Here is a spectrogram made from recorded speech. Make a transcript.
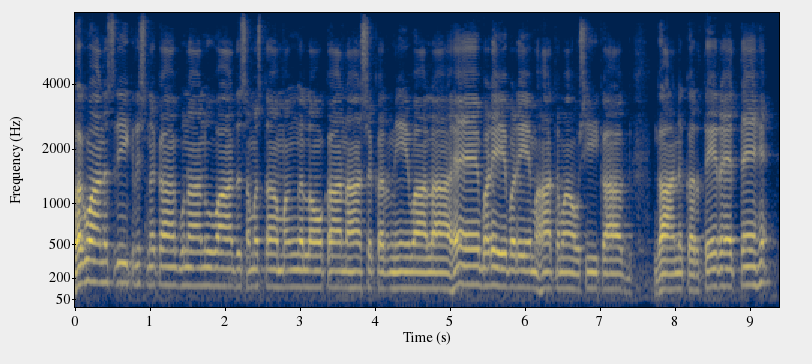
भगवान श्री कृष्ण का गुणानुवाद समस्त मंगलों का नाश करने वाला है। बड़े बड़े महात्मा उसी का गान करते रहते हैं।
